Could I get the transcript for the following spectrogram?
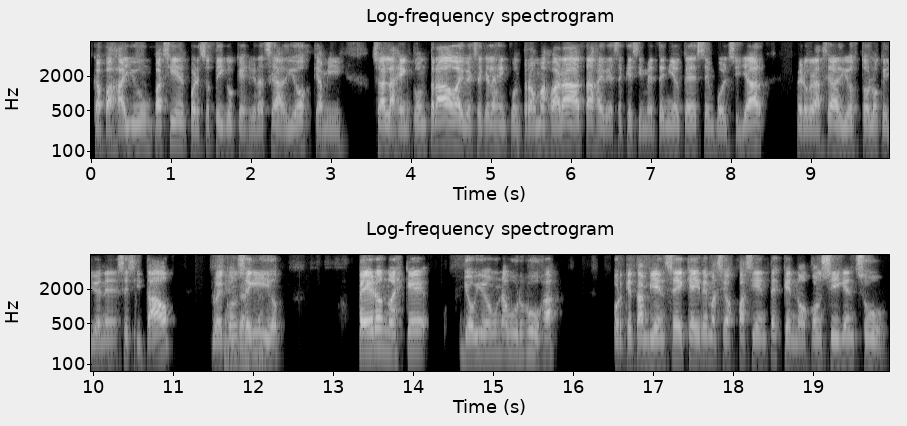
Capaz hay un paciente, por eso te digo que es gracias a Dios que a mí, o sea, las he encontrado, hay veces que las he encontrado más baratas, hay veces que sí me he tenido que desembolsillar, pero gracias a Dios todo lo que yo he necesitado lo he conseguido. Pero no es que yo vivo en una burbuja, porque también sé que hay demasiados pacientes que no consiguen su,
